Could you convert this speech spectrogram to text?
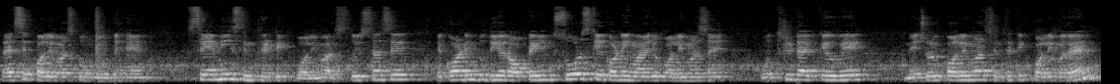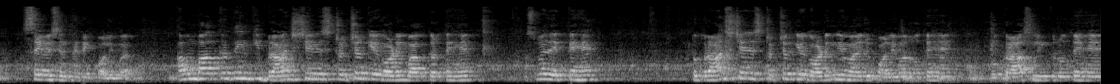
तो ऐसे पॉलीमर्स को हम बोलते हैं सेमी सिंथेटिक पॉलीमर्स तो इस तरह से according to their obtaining source के अकॉर्डिंग हमारे जो पॉलीमर्स हैं, वो थ्री टाइप के हुए natural polymer synthetic polymer and semi synthetic polymer अब हम बात करते हैं इनकी ब्रांच चेन स्ट्रक्चर के अकॉर्डिंग बात करते हैं। उसमें देखते हैं। तो ब्रांच चेन स्ट्रक्चर के अकॉर्डिंग हमारे जो पॉलीमर होते हैं, वो क्रॉस लिंक होते हैं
